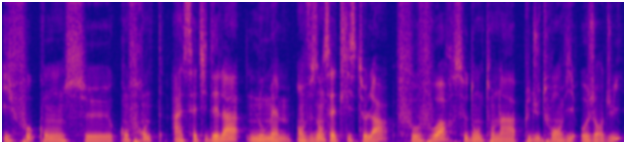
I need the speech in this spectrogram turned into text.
Il faut qu'on se confronte à cette idée-là nous-mêmes. En faisant cette liste-là, faut voir ce dont on n'a plus du tout envie aujourd'hui.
